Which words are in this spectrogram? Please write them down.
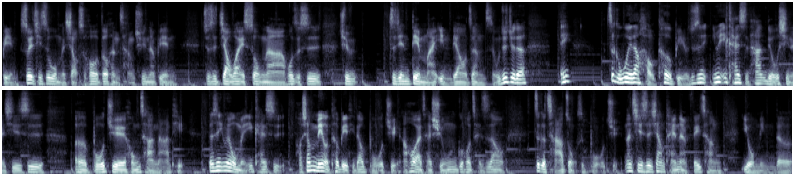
边，所以其实我们小时候都很常去那边，就是叫外送啊，或者是去这间店买饮料这样子。我就觉得，哎，这个味道好特别，就是因为一开始它流行的其实是呃伯爵红茶拿铁，但是因为我们一开始好像没有特别提到伯爵，然后后来才询问过后才知道。这个茶种是伯爵。那其实像台南非常有名的，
